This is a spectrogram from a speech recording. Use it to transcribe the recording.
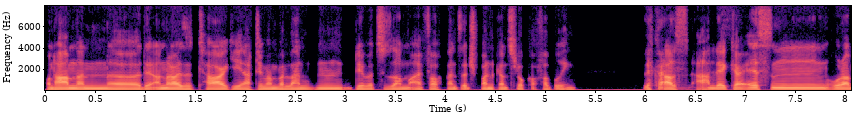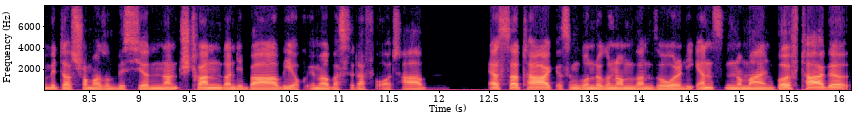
und haben dann äh, den Anreisetag, je nachdem, wann wir landen, den wir zusammen einfach ganz entspannt, ganz locker verbringen. Lecker Alles lecker essen oder mittags schon mal so ein bisschen am Strand, an die Bar, wie auch immer, was wir da vor Ort haben. Erster Tag ist im Grunde genommen dann so, oder die ganzen normalen Golftage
